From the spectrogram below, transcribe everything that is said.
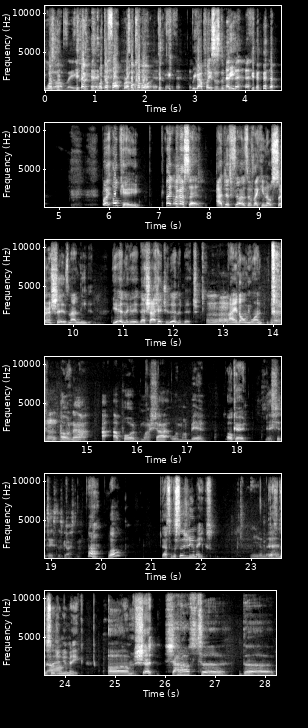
What's know I'm late. what the fuck, bro? Come on, we got places to be. but okay, like like I said, I just feel as if like you know certain shit is not needed. Yeah, nigga, that shot hit you, didn't it, bitch? I ain't the only one. Oh nah, I, I poured my shot with my beer. Okay. That shit tastes disgusting. Oh well, that's a decision you make. Yeah, man. That's a decision Um, you make. Um, shit. Shout outs to the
